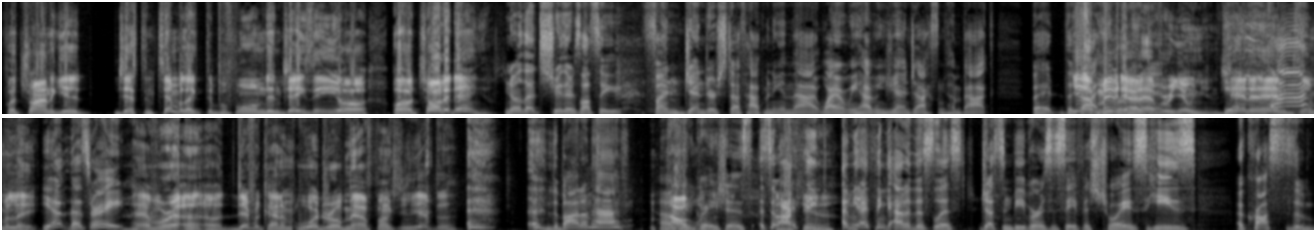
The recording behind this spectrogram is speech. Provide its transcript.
for trying to get Justin Timberlake to perform than Jay Z or or Charlie Daniels. No, that's true. There's lots of fun gender stuff happening in that. Why aren't we having Jan Jackson come back? But the yeah, guy maybe they ought to have it. a reunion. Yeah. Janet and Timberlake. Yep, that's right. Have a, a, a different kind of wardrobe malfunction. You have to. the bottom half. Oh, No, good gracious! So I I, think. I mean, I think out of this list, Justin Bieber is the safest choice. He's across the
